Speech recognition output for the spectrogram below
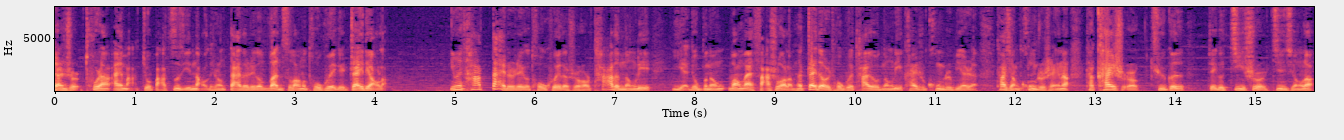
但是突然艾玛就把自己脑袋上戴的这个万磁王的头盔给摘掉了，因为他戴着这个头盔的时候，他的能力也就不能往外发射了。他摘掉这头盔，他有能力开始控制别人。他想控制谁呢？他开始去跟这个祭祀进行了。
